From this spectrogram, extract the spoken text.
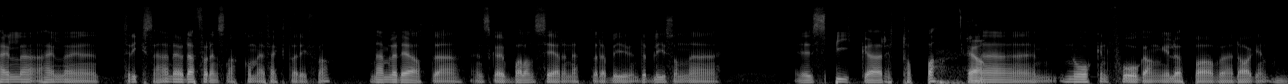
hele, hele trikset her. Det er jo derfor en snakker om effekttariffer. Nemlig det at eh, en skal jo balansere nettet. Det blir, det blir sånne eh, spikertopper Ja. eh, noen få ganger i løpet av dagen. Mm.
